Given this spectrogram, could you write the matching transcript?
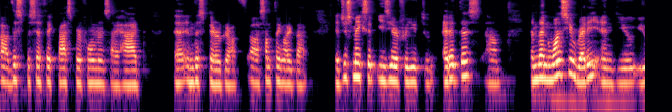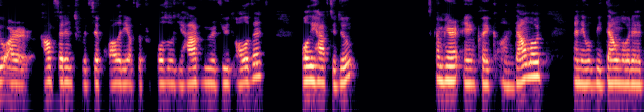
uh, this specific past performance I had uh, in this paragraph, uh, something like that. It just makes it easier for you to edit this. Um, and then once you're ready and you, you are confident with the quality of the proposal you have, you reviewed all of it, all you have to do is come here and click on download and it will be downloaded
